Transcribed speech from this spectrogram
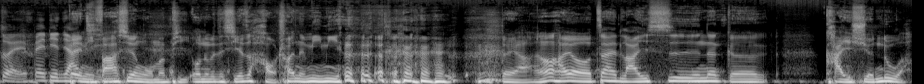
对被店家被你提发现我们皮我们的鞋子好穿的秘密。对啊，然后还有再来是那个凯旋路啊，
